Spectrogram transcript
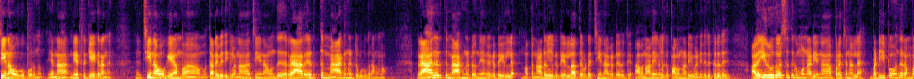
சீனாவுக்கு பொருந்தும். ஏன்னா நேற்று கேட்குறாங்க சீனாவுக்கு ஏன் தடை விதிக்கலைன்னா சீனா வந்து ரேர் எடுத்து மேக்னெட்டு கொடுக்குறாங்களாம். ரேர் எடுத்து மேக்னெட் வந்து எங்ககிட்ட இல்லை. மற்ற நாடுகள்கிட்ட எல்லாத்த விட சீனா கிட்ட இருக்குது அதனால் எங்களுக்கு பலனடைய வேண்டியது இருக்கிறது அதே இருபது வருஷத்துக்கு முன்னாடின்னா பிரச்சனை இல்லை. பட் இப்போ வந்து ரொம்ப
